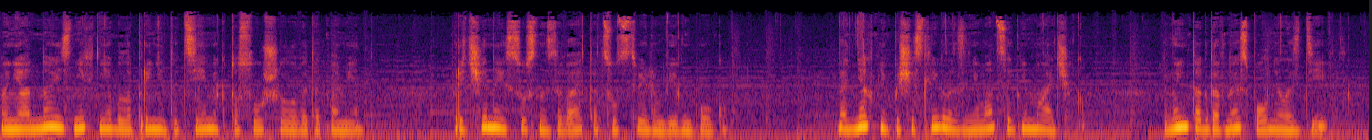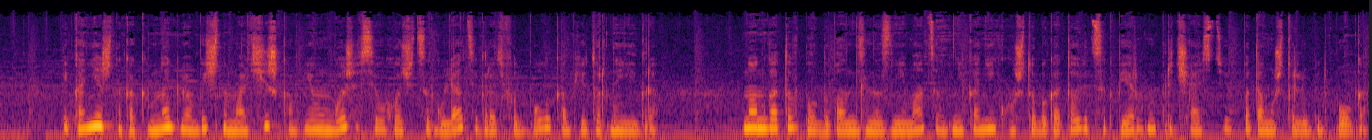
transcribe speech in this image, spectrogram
Но ни одно из них не было принято теми, кто слушал в этот момент. Причиной Иисус называет отсутствие любви к Богу. На днях мне посчастливилось заниматься одним мальчиком. Ему не так давно исполнилось девять. И, конечно, как и многим обычным мальчишкам, ему больше всего хочется гулять, играть в футбол и компьютерные игры. Но он готов был дополнительно заниматься в дни каникул, чтобы готовиться к первому причастию, потому что любит Бога.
